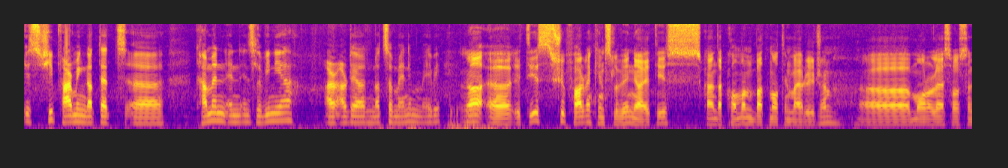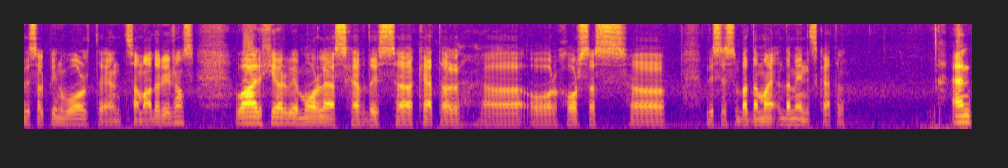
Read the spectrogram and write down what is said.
is sheep farming not that uh, common in, in Slovenia? Are, are there not so many, maybe? No, uh, it is sheep farming in Slovenia. It is kind of common, but not in my region. Uh, more or less also in this alpine world and some other regions. While here we more or less have this uh, cattle uh, or horses. Uh, this is, but the, the main is cattle. And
